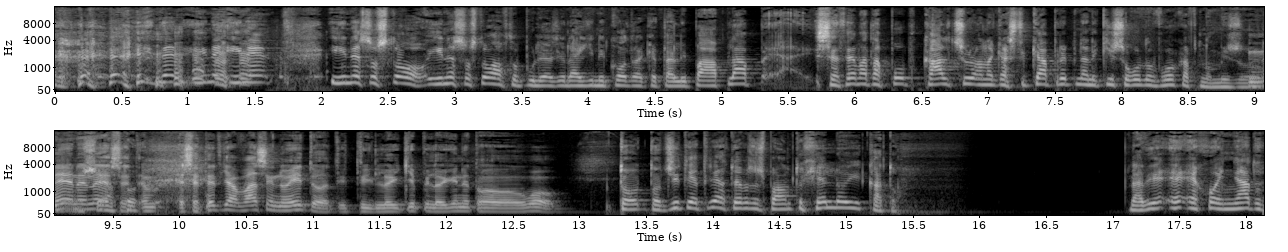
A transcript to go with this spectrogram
είναι, είναι, είναι, είναι, σωστό, είναι σωστό αυτό που λες για να γίνει κόντρα και τα λοιπά. Απλά σε θέματα pop culture αναγκαστικά πρέπει να νικήσει το World of Warcraft νομίζω. Ναι, ναι, ναι. Σε, σε, τέτοια βάση εννοείται ότι η λογική επιλογή είναι το WoW. Το, το GTA 3 το έβαζες πάνω από το Halo ή κάτω; Δηλαδή ε, έχω 9 το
